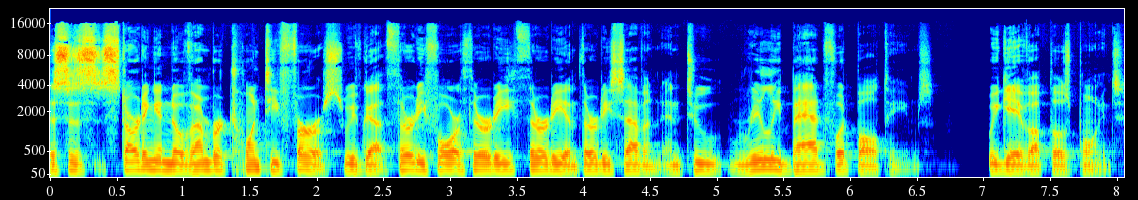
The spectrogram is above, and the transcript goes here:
This is starting in November 21st. We've got 34, 30, 30 and 37 and two really bad football teams. We gave up those points.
